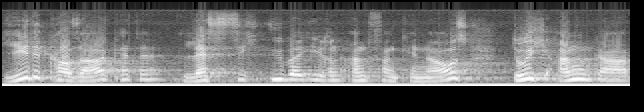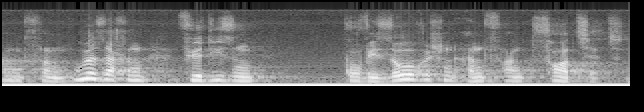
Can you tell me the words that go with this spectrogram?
Jede Kausalkette lässt sich über ihren Anfang hinaus durch Angaben von Ursachen für diesen provisorischen Anfang fortsetzen.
